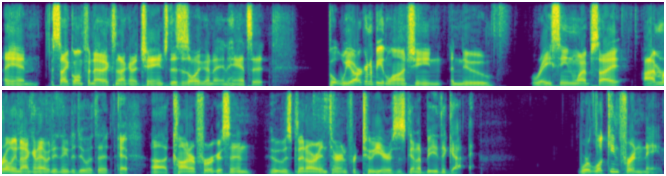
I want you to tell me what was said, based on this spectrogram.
And Cyclone Fanatic's not going to change. This is only going to enhance it. But we are going to be launching a new racing website. I'm really not going to have anything to do with it. Okay. Uh, Connor Ferguson, who has been our intern for two years, is going to be the guy. We're looking for a name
